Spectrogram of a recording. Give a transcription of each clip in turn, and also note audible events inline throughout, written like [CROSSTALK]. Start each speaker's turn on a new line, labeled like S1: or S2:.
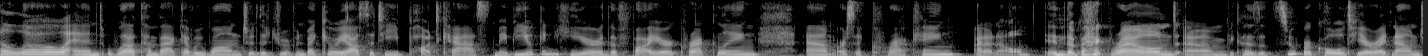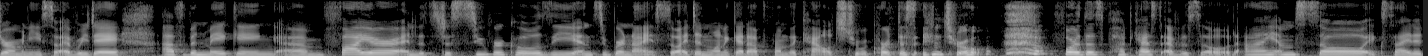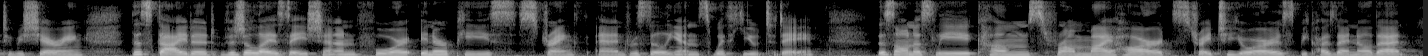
S1: Hello, and welcome back, everyone, to the Driven by Curiosity podcast. Maybe you can hear the fire crackling, um, or is it cracking? I don't know, in the [LAUGHS] background um, because it's super cold here right now in Germany. So every day I've been making um, fire, and it's just super cozy and super nice. So I didn't want to get up from the couch to record this [LAUGHS] intro for this podcast episode. I am so excited to be sharing this guided visualization for inner peace, strength, and resilience with you today. This honestly comes from my heart straight to yours because I know that,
